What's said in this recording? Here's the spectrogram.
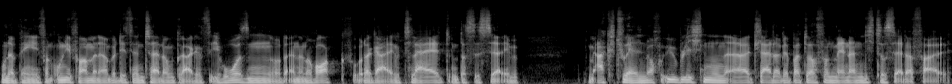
unabhängig von Uniformen, aber diese Entscheidung, tragen sie Hosen oder einen Rock oder gar ein Kleid. Und das ist ja im, im aktuell noch üblichen äh, Kleiderrepertoire von Männern nicht so sehr der Fall.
